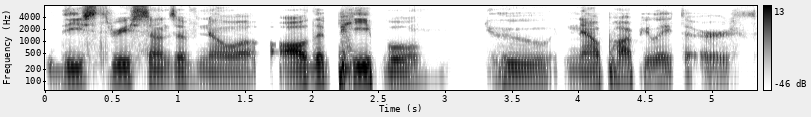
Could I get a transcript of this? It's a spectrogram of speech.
these three sons of Noah, all the people who now populate the earth.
